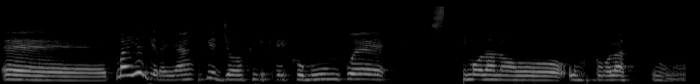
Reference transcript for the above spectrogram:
Eh, ma io direi anche giochi che comunque stimolano un po' la, mm,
